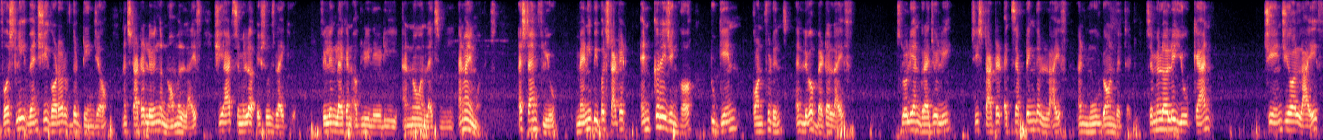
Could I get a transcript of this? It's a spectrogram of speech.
Firstly, when she got out of the danger and started living a normal life, she had similar issues like you, feeling like an ugly lady and no one likes me, and many more things. As time flew, many people started encouraging her to gain confidence and live a better life Slowly and gradually, she started accepting the life and moved on with it. Similarly, you can change your life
